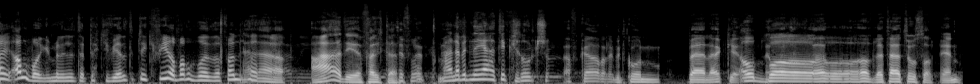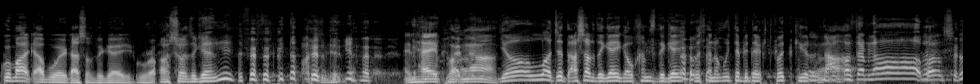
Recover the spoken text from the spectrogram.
هاي اربق من اللي أنت بتحكي فيها. اللي أنت بتحكي فيها برضه إذا فلتت. لا عادي إذا فلتت. ما أنا بدنا إياها تفشل شو الأفكار اللي بتكون بالك؟ يعني أوبا. لتا توصل. يعني بكون معك أبو هيك 10 دقائق 10 دقائق هاي آه. يا الله جد 10 دقائق أو خمس دقائق بس أنا وأنت بدك تفكر. بس.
